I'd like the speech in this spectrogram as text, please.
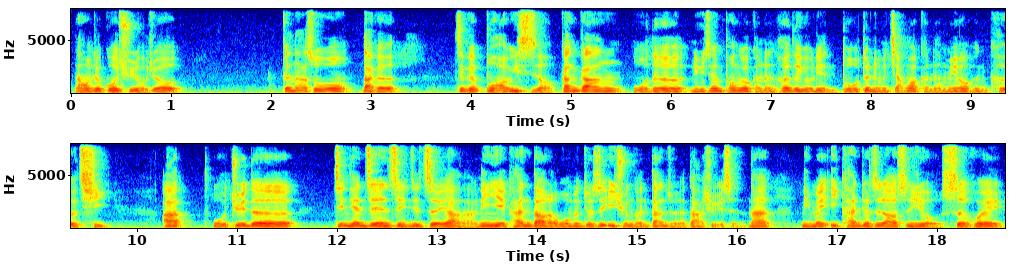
然后我就过去，我就跟他说：“大哥，这个不好意思哦，刚刚我的女生朋友可能喝的有点多，对你们讲话可能没有很客气啊。我觉得今天这件事情是这样啊，你也看到了，我们就是一群很单纯的大学生。那你们一看就知道是有社会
